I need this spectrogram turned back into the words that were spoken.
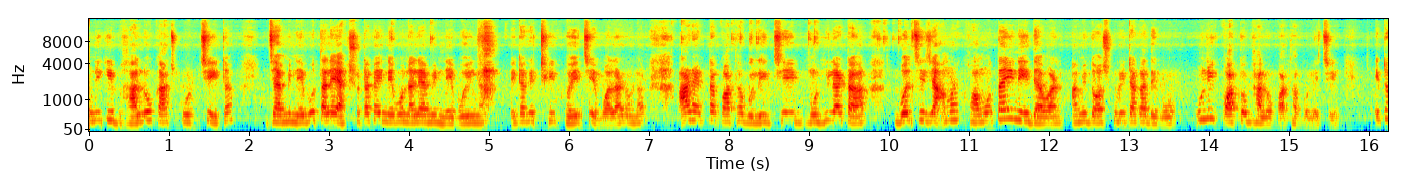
উনি কি ভালো কাজ করছে এটা? যে আমি নেব তাহলে একশো টাকাই নেব নালে আমি নেবই না। এটাকে ঠিক হয়েছে বলার ওনার? আর একটা কথা বলি, যে মহিলাটা বলছে যে, আমার ক্ষমতাই নেই দেওয়ার, আমি দশ কুড়ি টাকা দেব। উনি কত ভালো কথা বলেছে। এটা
